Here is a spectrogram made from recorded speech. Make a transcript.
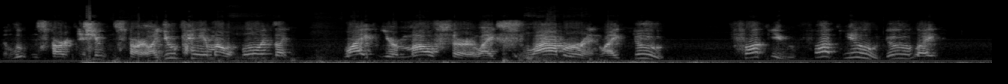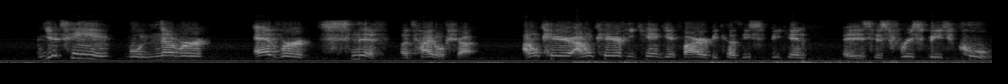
the looting start, the shooting start. Like you came out on like wipe your mouth, sir. Like slobbering. Like, dude, fuck you, fuck you, dude. Like your team will never ever sniff a title shot. I don't care. I don't care if he can't get fired because he's speaking is his free speech. Cool.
